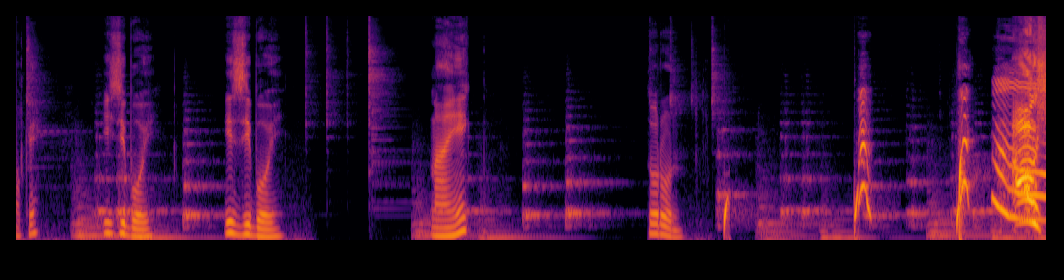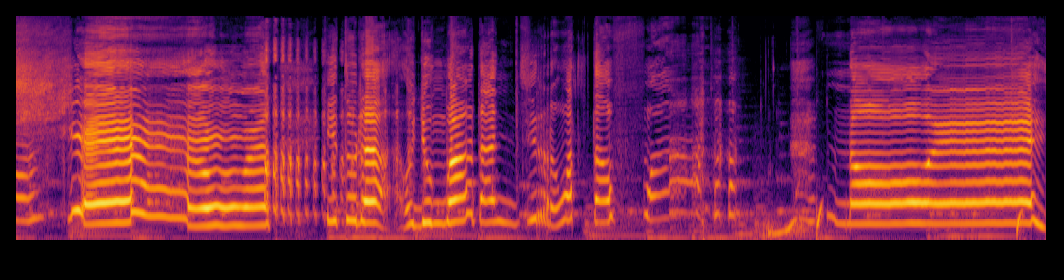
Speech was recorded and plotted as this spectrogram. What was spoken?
Oke. Easy boy. Easy boy. Naik. Turun. Oh shit. Itu udah ujung banget anjir. What the fuck? No way.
